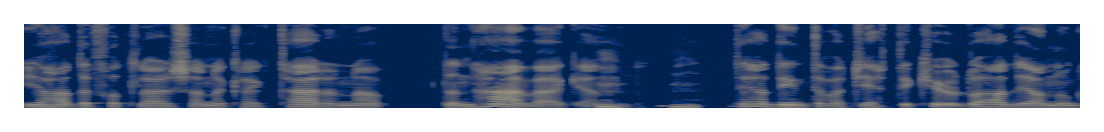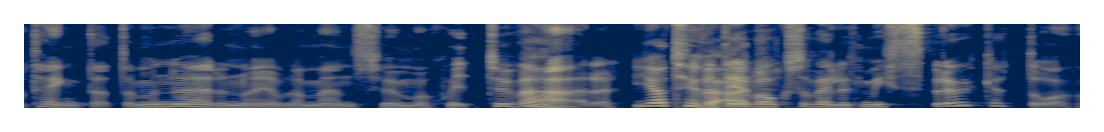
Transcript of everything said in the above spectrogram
jag hade fått lära känna karaktärerna den här vägen. Mm, mm. Det hade inte varit jättekul. Då hade jag nog tänkt att men nu är det någon jävla menshumor-skit. Tyvärr. Ja, För tyvärr. att det var också väldigt missbrukat då.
